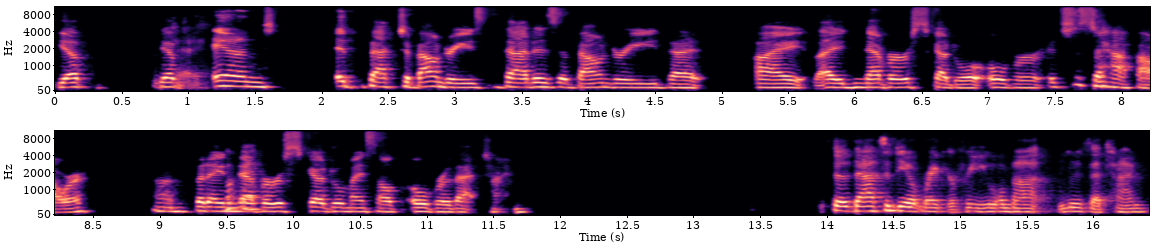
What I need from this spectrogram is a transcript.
Yep. Yep. Okay. And it, back to boundaries, that is a boundary that I I never schedule over. It's just a half hour, um, but I okay. never schedule myself over that time. So that's a deal breaker for you. will not lose that time.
